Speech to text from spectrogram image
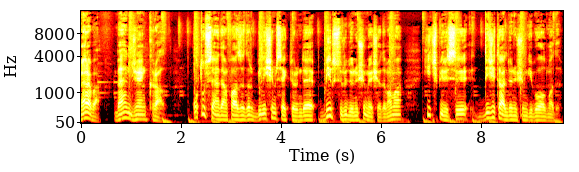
Merhaba, ben Cenk Kral. 30 seneden fazladır bilişim sektöründe bir sürü dönüşüm yaşadım ama hiçbirisi dijital dönüşüm gibi olmadı.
